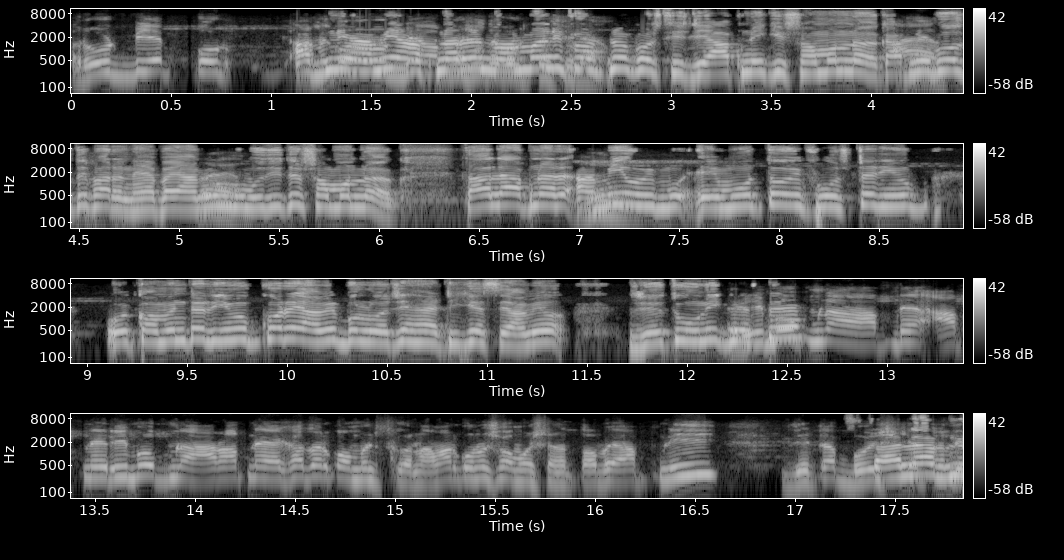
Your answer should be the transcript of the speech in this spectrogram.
রুট বিহেভ আপনি আমি আপনার নরমালি প্রশ্ন করছি যে আপনি কি সমন্বয়ক? আপনি হ্যাঁ। বলতে পারেন হ্যাঁ ভাই আমি হ্যাঁ। অনুমোদিত সমন্বয়ক। তাহলে আপনার আমি ওই এই মুহূর্তে ওই পোস্টটা রিমুভ ওই কমেন্টটা রিমুভ করে আমি বলব যে হ্যাঁ ঠিক আছে আমি যেহেতু উনি গেছে রিমুভ না আপনি আপনি রিমুভ না আর আপনি এক হাজার কমেন্টস করেন আমার কোনো সমস্যা না। তবে আপনি যেটা বলছেন তাহলে আপনি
